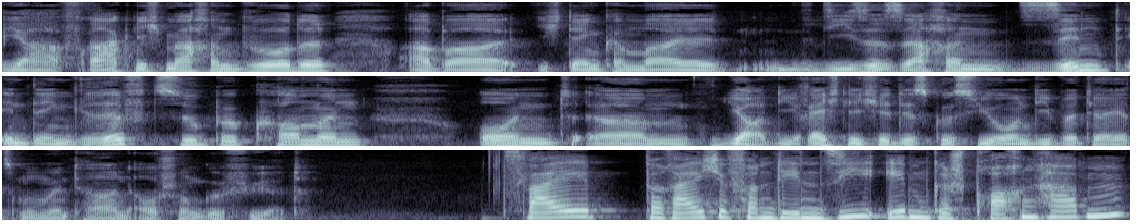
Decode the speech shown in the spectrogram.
ja fraglich machen würde. Aber ich denke mal, diese Sachen sind in den Griff zu bekommen. Und ähm, ja, die rechtliche Diskussion, die wird ja jetzt momentan auch schon geführt. Zwei Bereiche, von denen Sie eben gesprochen haben,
